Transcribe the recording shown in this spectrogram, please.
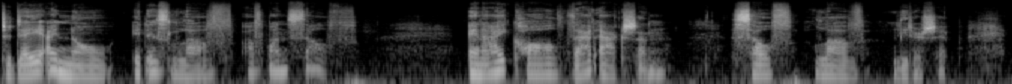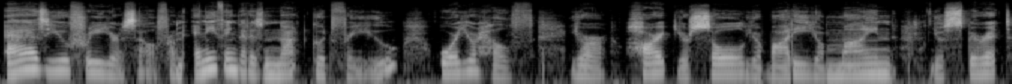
Today, I know it is love of oneself. And I call that action self love leadership. As you free yourself from anything that is not good for you or your health, your heart, your soul, your body, your mind, your spirit,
